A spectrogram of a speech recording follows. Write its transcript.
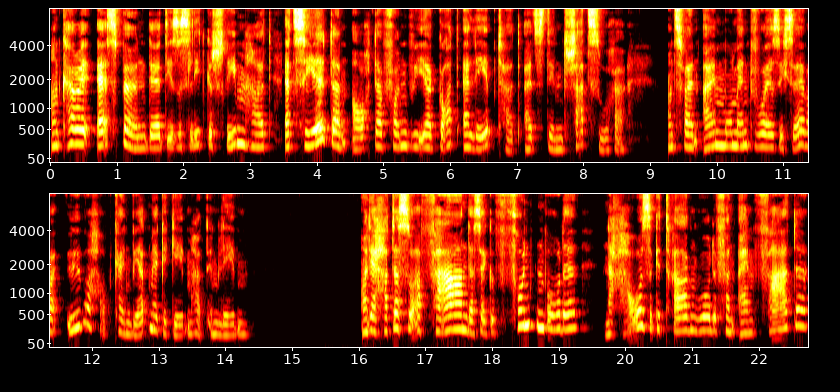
Und Curry Aspen, der dieses Lied geschrieben hat, erzählt dann auch davon, wie er Gott erlebt hat als den Schatzsucher. Und zwar in einem Moment, wo er sich selber überhaupt keinen Wert mehr gegeben hat im Leben. Und er hat das so erfahren, dass er gefunden wurde, nach Hause getragen wurde von einem Vater,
